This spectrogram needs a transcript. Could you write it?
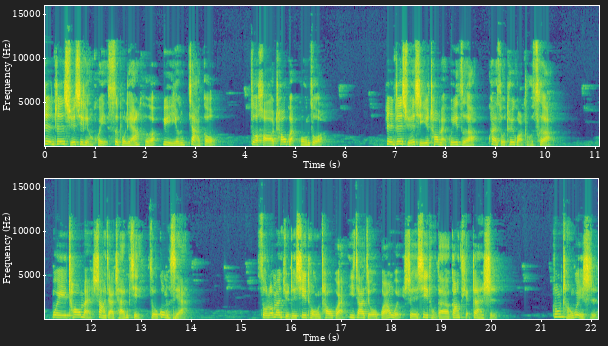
认真学习领会四不联合运营架构，做好超管工作；认真学习超买规则，快速推广注册，为超买上架产品做贡献。所罗门矩阵系统超管一加九管委是系统的钢铁战士，忠诚卫士，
